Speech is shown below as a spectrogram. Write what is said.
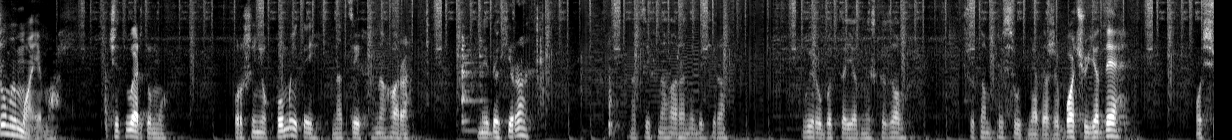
Що ми маємо? В четвертому поршеньок помитий, на цих нагара не до хіра. На цих нагара не до хіра. Вироботка, я б не сказав, що там присутня даже. Бачу я де. Ось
